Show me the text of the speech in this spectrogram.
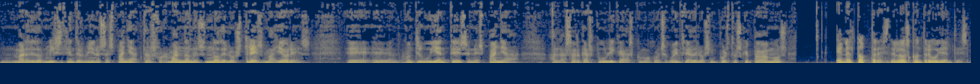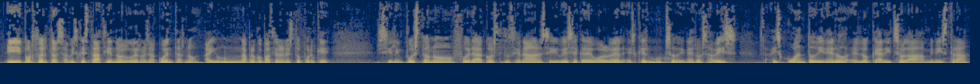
más de 2.600 millones a España, transformándonos en uno de los tres mayores contribuyentes en España a las arcas públicas como consecuencia de los impuestos que pagamos, en el top 3 de los contribuyentes. Y por cierto, sabéis que está haciendo el gobierno ya cuentas, ¿no? Hay una preocupación en esto porque si el impuesto no fuera constitucional, si hubiese que devolver, es que es mucho dinero. ¿Sabéis, ¿sabéis cuánto dinero es lo que ha dicho la ministra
